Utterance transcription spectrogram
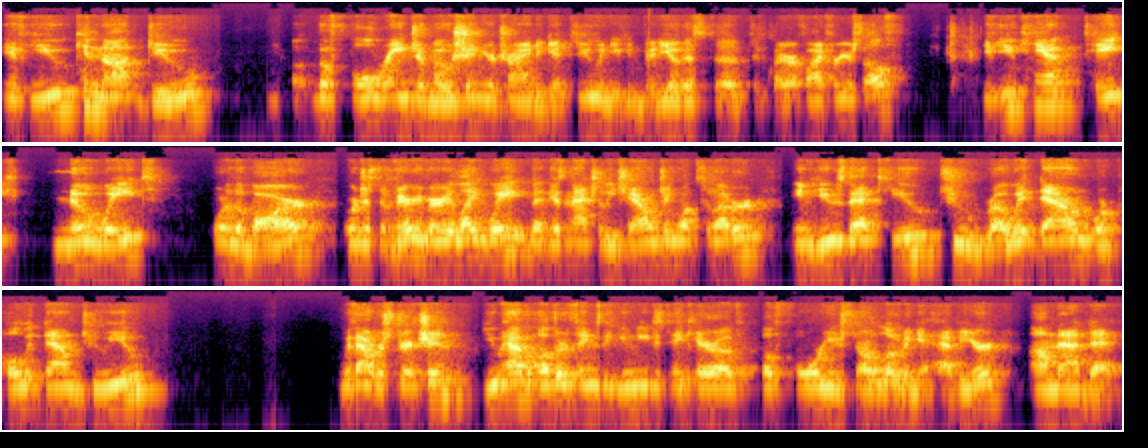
if you cannot do the full range of motion you're trying to get to, and you can video this to, to clarify for yourself, if you can't take no weight or the bar or just a very, very light weight that isn't actually challenging whatsoever and use that cue to row it down or pull it down to you, without restriction, you have other things that you need to take care of before you start loading it heavier on that day.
